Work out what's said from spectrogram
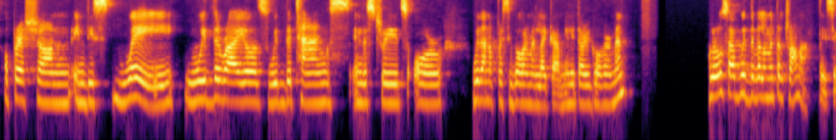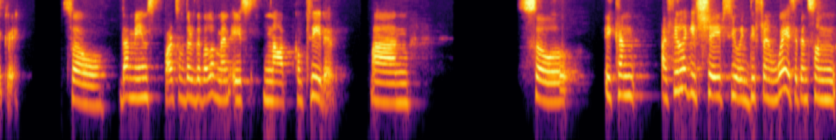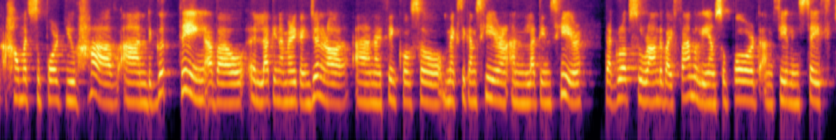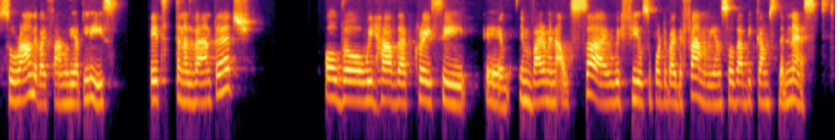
oppression in this way, with the riots, with the tanks in the streets, or with an oppressive government like a military government grows up with developmental trauma basically. So that means parts of their development is not completed. And so it can i feel like it shapes you in different ways depends on how much support you have and the good thing about uh, latin america in general and i think also mexicans here and latins here that grew up surrounded by family and support and feeling safe, surrounded by family at least, it's an advantage. Although we have that crazy uh, environment outside, we feel supported by the family, and so that becomes the nest.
